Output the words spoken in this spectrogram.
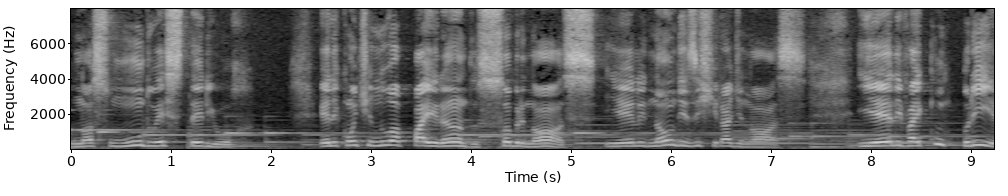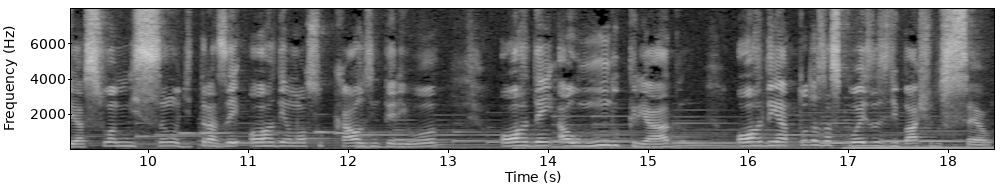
o nosso mundo exterior. Ele continua pairando sobre nós e ele não desistirá de nós e ele vai cumprir a sua missão de trazer ordem ao nosso caos interior, ordem ao mundo criado, ordem a todas as coisas debaixo do céu.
